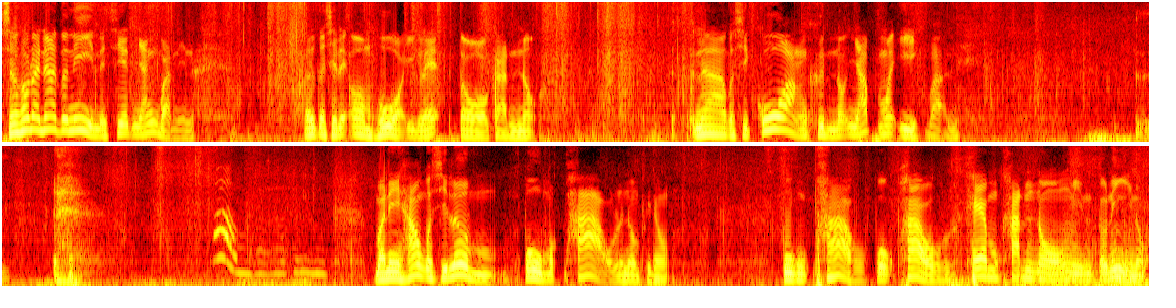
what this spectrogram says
เสือเขาได้หน้าตัวนี้ในเชียดยั้งบัดนี่นะเออก็จะได้อ้อมหัวอีกแล้วต่อกันเนาะหน้าก็สิกว้างขึ้นเนาะยับมาอีกบาดนี่ พ่อมา วันนี้เฮาก็สิเริ่มปลูกมะพร้าวแล้วน้องพี่น้องปลูกมะพร้าวปลูกมะพร้าวแคมคันหนองนี่ตัวนี้เนาะ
